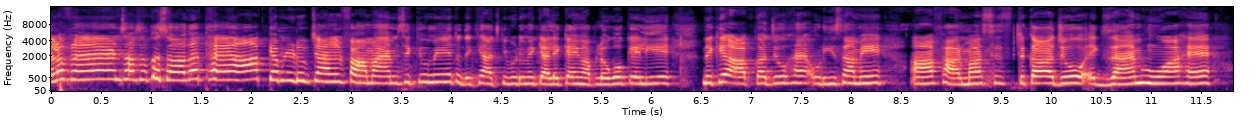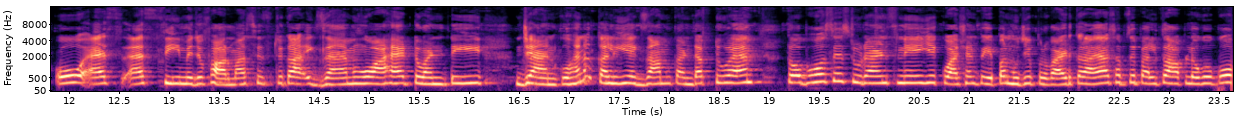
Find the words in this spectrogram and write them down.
हेलो फ्रेंड्स आप सबका स्वागत है आपके अपने YouTube channel pharma M C Q में। तो देखिए, आज की वीडियो में क्या लेके आई हूँ आप लोगों के लिए। देखिए, आपका जो है उड़ीसा में फार्मासिस्ट का जो एग्ज़ाम हुआ है ओ एस एस सी में जो फार्मासिस्ट का एग्ज़ाम हुआ है, ट्वेंटी जैन को, है ना? कल ही एग्ज़ाम कंडक्ट हुआ है। तो बहुत से स्टूडेंट्स ने ये क्वेश्चन पेपर मुझे प्रोवाइड कराया। सबसे पहले तो आप लोगों को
